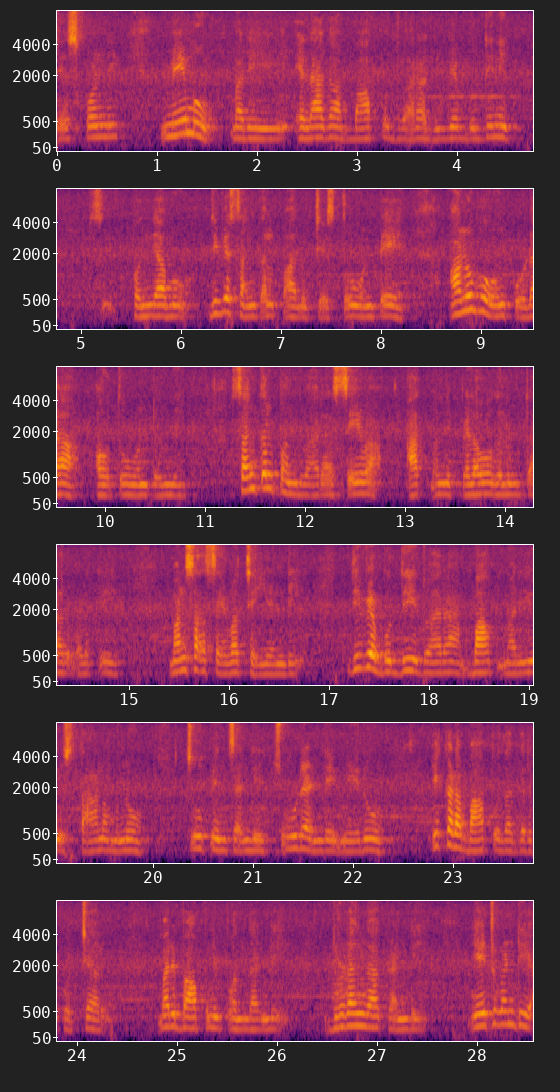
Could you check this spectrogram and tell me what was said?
చేసుకోండి. మేము మరి ఎలాగా బాపు ద్వారా దివ్య బుద్ధిని పొందాము దివ్య సంకల్పాలు చేస్తూ ఉంటే అనుభవం కూడా అవుతూ ఉంటుంది. సంకల్పం ద్వారా సేవ ఆత్మల్ని పిలవగలుగుతారు. వాళ్ళకి మనసా సేవ చేయండి. దివ్య బుద్ధి ద్వారా బాప్ మరియు స్థానమును చూపించండి. చూడండి మీరు ఇక్కడ బాపు దగ్గరికి వచ్చారు. మరి బాపుని పొందండి. దృఢంగా కండి. ఎటువంటి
